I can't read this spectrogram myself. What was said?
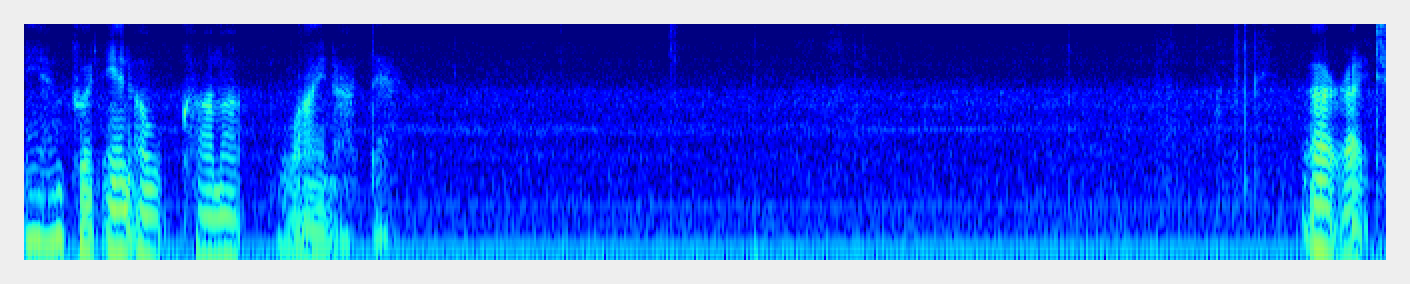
and put in a comma y naught there. All right.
